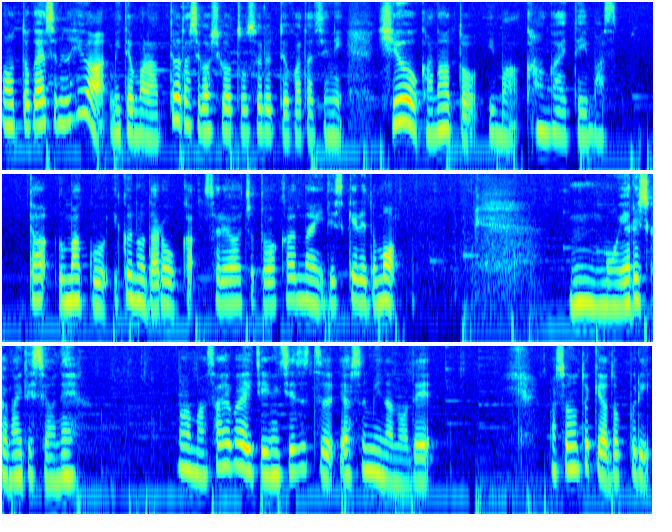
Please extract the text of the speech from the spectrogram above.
まあ、夫が休みの日は見てもらって私が仕事をするっていう形にしようかなと今考えています。がうまくいくのだろうかそれはちょっと分かんないですけれどもうんもうやるしかないですよね。まあまあ幸い1日ずつ休みなので、まあ、その時はどっぷり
